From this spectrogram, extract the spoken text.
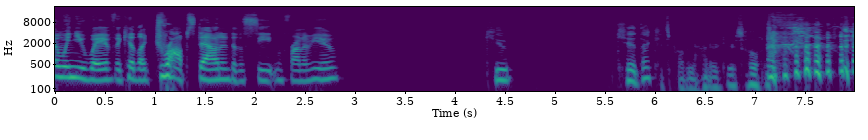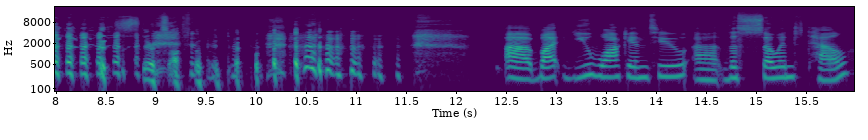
and when you wave the kid like drops down into the seat in front of you Cute kid. That kid's probably 100 years old. Stares off the window. uh but you walk into uh the Sew and Tell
